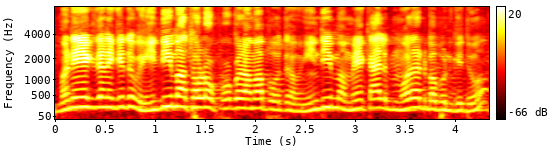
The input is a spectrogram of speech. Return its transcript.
મને એક જણે કીધું કે હિન્દીમાં થોડોક પ્રોગ્રામ આપો તો. હિન્દીમાં મેં કાલે મોરાર બાબુને કીધું, હો.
